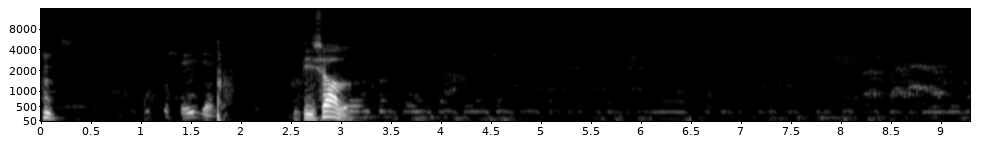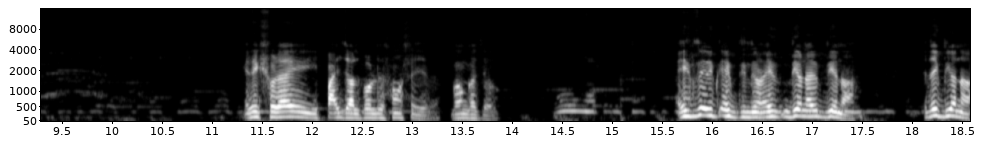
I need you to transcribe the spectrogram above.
হুম, সেই জল বিশাল। এদিক সরাই পায়ে জল পড়লে সমস্যা হয়ে যাবে গঙ্গা জল। এদিক দিও না দিও না এদিক দিও না এদিক দিও না।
